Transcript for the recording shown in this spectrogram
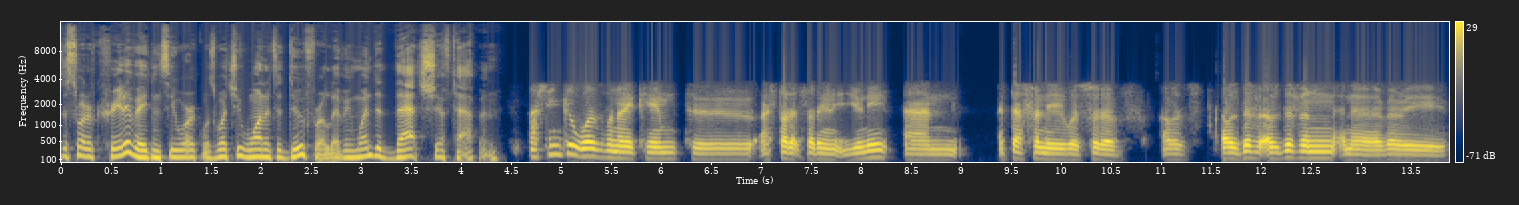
the sort of creative agency work was what you wanted to do for a living. When did that shift happen? I think it was when I came to I started studying at uni and I definitely was sort of I was I was diff- I was different in a very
